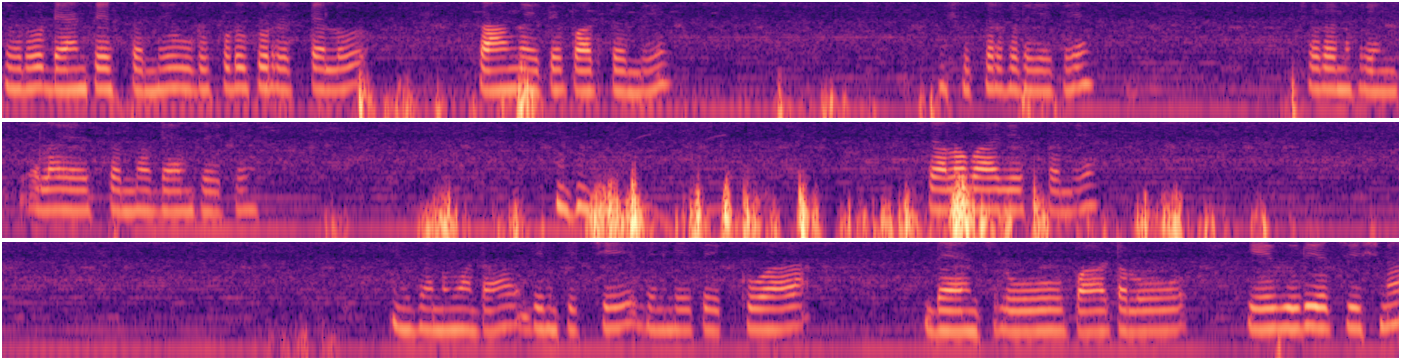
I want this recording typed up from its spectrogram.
చూడు డ్యాన్స్ వేస్తుంది. ఉడుకుడుకు రొట్టెలు సాంగ్ అయితే పాడుతుంది. చిచ్చరకడికి అయితే. చూడండి ఫ్రెండ్స్ ఎలా వేస్తుందో డ్యాన్స్ అయితే. చాలా బాగా చేస్తుంది. ఇదన్నమాట. దీని పిచ్చి దీనికైతే ఎక్కువ డ్యాన్సులు పాటలు ఏ వీడియో చూసినా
